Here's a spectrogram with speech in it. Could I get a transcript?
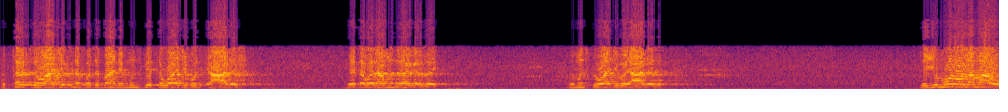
په ترک د واجب نه په د باندې مونږ به ته واجب الاعاده شو به ته ولا مونږ راګرځي مونږ په واجب الاعاده ده د جمهور علماو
